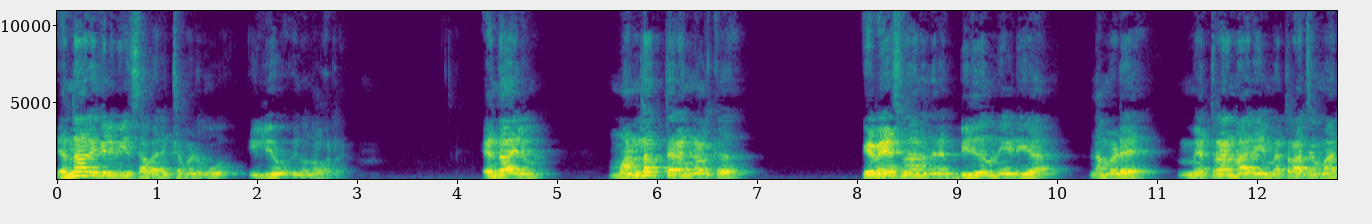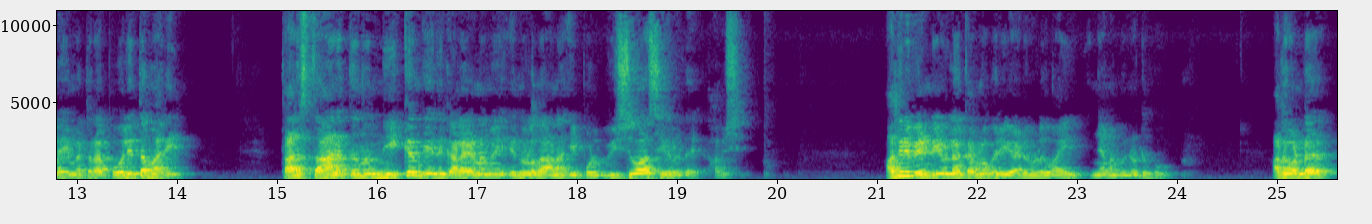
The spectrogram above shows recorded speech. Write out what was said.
എന്നാലെങ്കിലും ഈ സഭ രക്ഷപ്പെടുമോ ഇല്ലയോ എന്ന് നോക്കട്ടെ. എന്തായാലും മണ്ടത്തരങ്ങൾക്ക് ഗവേഷണാനന്തരം ബിരുദം നേടിയ നമ്മുടെ മെത്രാന്മാരെയും മെത്രാച്ചന്മാരെയും മെത്രാ തൽസ്ഥാനത്ത് നിന്ന് നീക്കം ചെയ്ത് കളയണമേ എന്നുള്ളതാണ് ഇപ്പോൾ വിശ്വാസികളുടെ ആവശ്യം. അതിനുവേണ്ടിയുള്ള കർമ്മപരിപാടികളുമായി ഞങ്ങൾ മുന്നോട്ട് പോകും. അതുകൊണ്ട്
